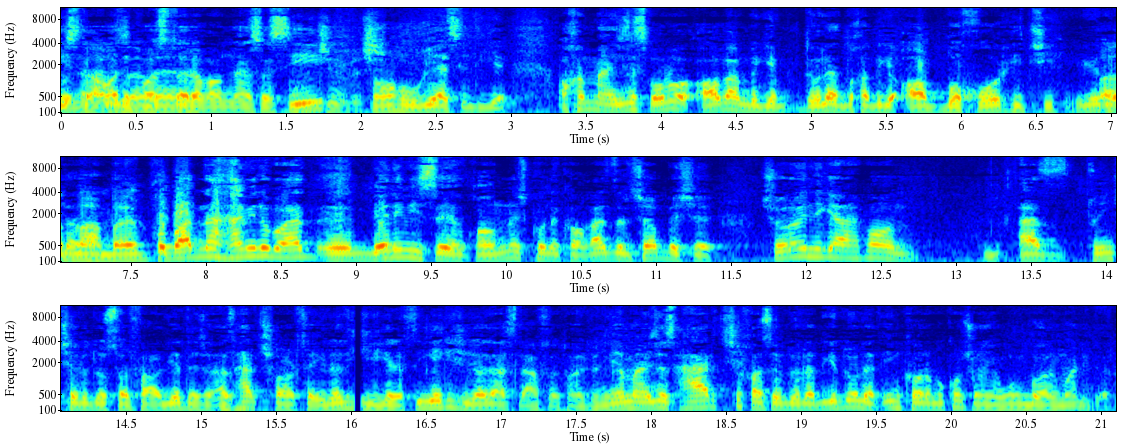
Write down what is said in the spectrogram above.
مستلزم نهاد پاسدار قانون اساسی. شما حقوقی هستید دیگه. آخه مجلس بابا آبم بگه دولت بخواد بگه آب بخور هیچی. منبع- خب بعد نه همینو باید بنویسه قانونش کنه کاغذ داره چاپ بشه. شورای نگهبان از تو این 42 سال فعالیتش از هر چهار تا ایرادی که گرفته یکیش ایراد اصل 75 یا مجلس هر چی خواسته دولت بگه دولت این کارو بکن چون اون بار مالی داره.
